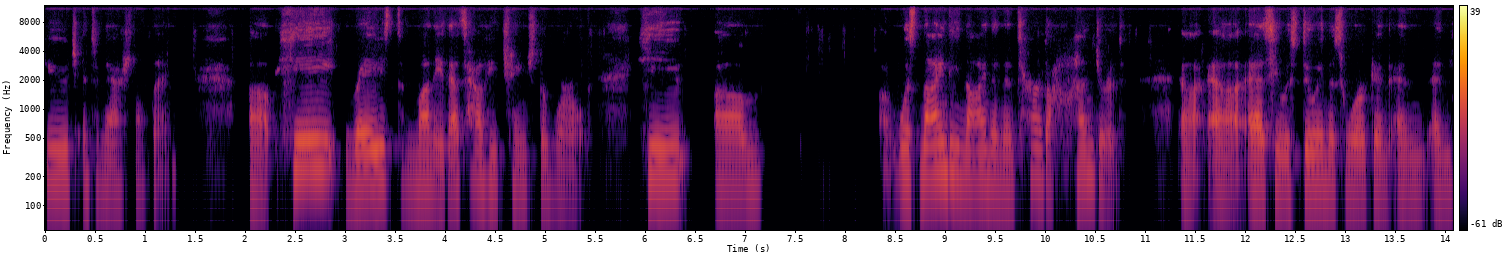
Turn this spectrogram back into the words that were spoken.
huge international thing. Uh, he raised money. That's how he changed the world. He um, uh, was 99 and then turned 100 uh, uh, as he was doing this work and, and, and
